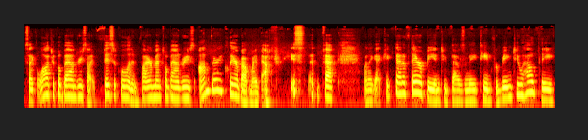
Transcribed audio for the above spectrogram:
psychological boundaries, I have physical and environmental boundaries. I'm very clear about my boundaries. in fact, when I got kicked out of therapy in 2018 for being too healthy,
